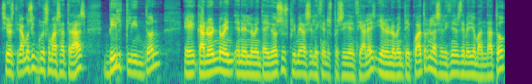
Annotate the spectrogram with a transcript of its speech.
Si nos tiramos incluso más atrás, Bill Clinton eh, ganó en, en el 92 sus primeras elecciones presidenciales y en el 94 en las elecciones de medio mandato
